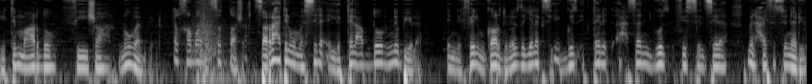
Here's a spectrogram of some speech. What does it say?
يتم عرضه في شهر نوفمبر. الخبر 16 صرحت الممثلة اللي بتلعب دور Nebula إن فيلم Guardians of the Galaxy الجزء الثالث أحسن جزء في السلسلة من حيث السيناريو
